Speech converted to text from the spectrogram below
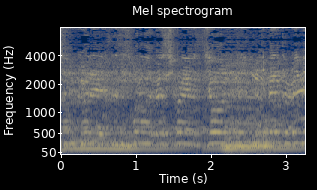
This is one of my best friends, John Bender.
